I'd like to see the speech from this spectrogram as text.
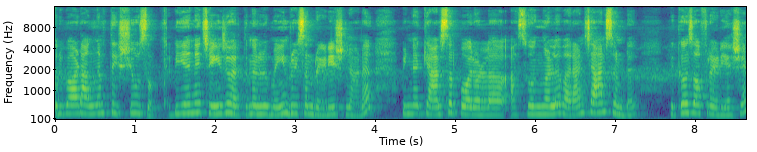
ഒരുപാട് അങ്ങനത്തെ ഇഷ്യൂസും ഡി എൻ എ ചേഞ്ച് വരുത്തുന്ന ഒരു മെയിൻ റീസൺ റേഡിയേഷനാണ് പിന്നെ ക്യാൻസർ പോലുള്ള അസുഖങ്ങൾ വരാൻ ചാൻസ് ഉണ്ട്. ബിക്കോസ് ഓഫ് റേഡിയേഷൻ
